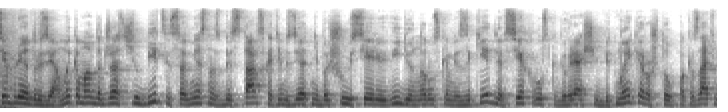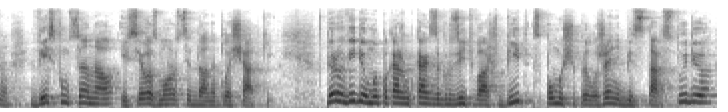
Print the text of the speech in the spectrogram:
Всем привет, друзья! Мы команда Just Chill Beats и совместно с BeatStars хотим сделать небольшую серию видео на русском языке для всех русскоговорящих битмейкеров, чтобы показать вам весь функционал и все возможности данной площадки. В первом видео мы покажем, как загрузить ваш бит с помощью приложения BeatStars Studio.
